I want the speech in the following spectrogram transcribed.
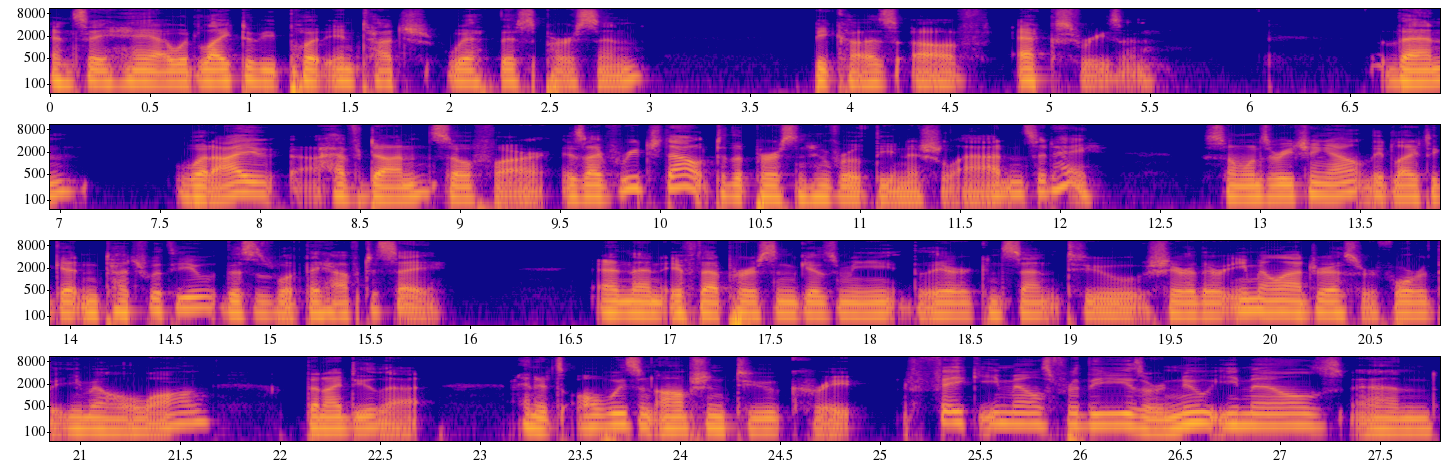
and say, "Hey, I would like to be put in touch with this person because of X reason," then what I have done so far is I've reached out to the person who wrote the initial ad and said, "Hey, someone's reaching out, they'd like to get in touch with you, this is what they have to say. And then if that person gives me their consent to share their email address or forward the email along, then I do that. And it's always an option to create fake emails for these or new emails and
